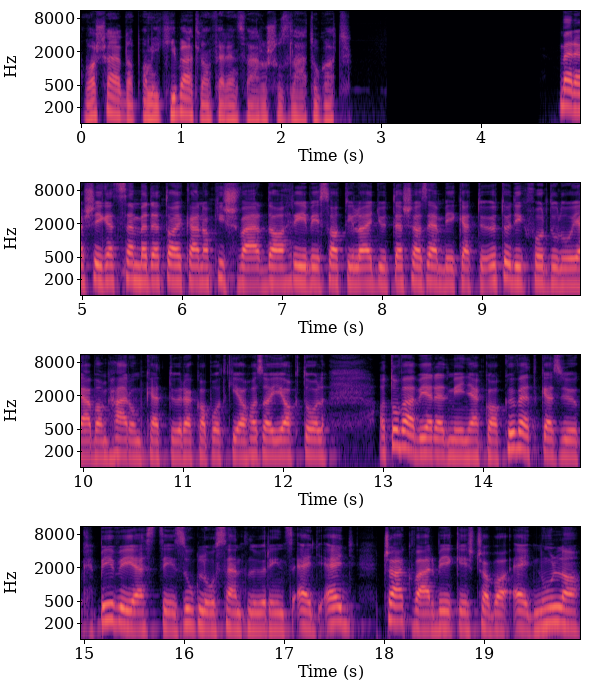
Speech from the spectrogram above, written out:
vasárnap, amíg hibátlan Ferencvároshoz látogat. Vereséget szenvedett Ajkán a Kisvárda, Révész Attila együttese az MB2 5. fordulójában 3-2-re kapott ki a hazaiaktól. A további eredmények a következők, BVSC Zugló Lőrinc 1-1, Csákvár Békés Csaba 1-0,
